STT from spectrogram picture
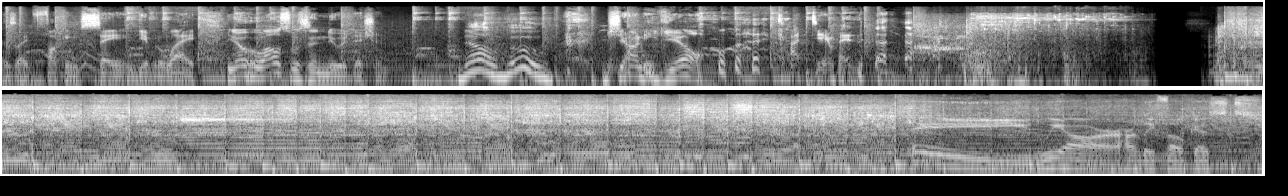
as I fucking say it and give it away. You know who else was in New Edition? No, who? Johnny Gill. God damn it. Hey, we are Hardly Focused.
